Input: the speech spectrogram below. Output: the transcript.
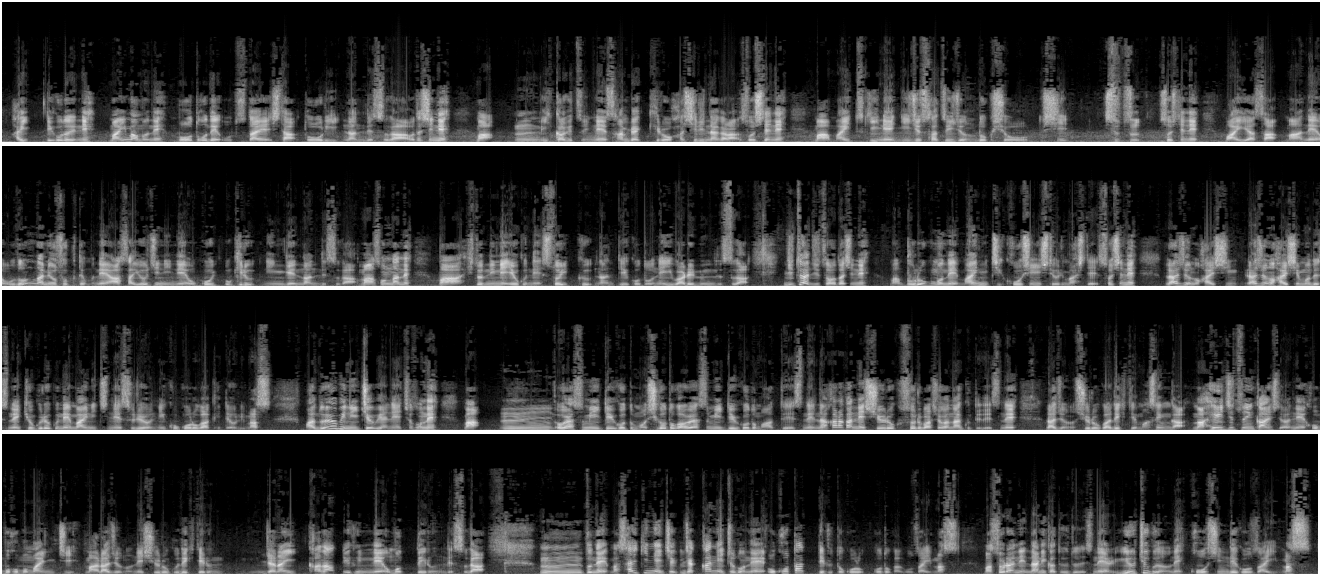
はい。ということでね、まあ今もね、冒頭でお伝えした通りなんですが、私ね、まあ、うん、1ヶ月にね、300キロ走りながら、そしてね、まあ毎月ね、20冊以上の読書をし、つつ、そしてね、毎朝、まあね、どんなに遅くてもね、朝4時にね、起きる人間なんですが、まあそんなね、まあ人にね、よくね、ストイックなんていうことをね、言われるんですが、実は実は私ね、まあブログもね、毎日更新しておりまして、そしてね、ラジオの配信、ラジオの配信もですね、極力ね、毎日ね、するように心がけております。まあ土曜日、日曜日はね、ちょっとね、まあ、うん、お休みということも、仕事がお休みということもあってですね、なかなかね、収録する場所がなくてですね、ラジオの収録はできてませんが、まあ平日に関してはね、ほぼほぼ毎日、まあラジオのね、収録できてるんじゃないかなというふうにね、思っているんですが、うーんとね、まあ、最近ね、若干ね、ちょっとね、怠ってるところ、ことがございます。まあ、それはね、何かというとですね、YouTube のね、更新でございます。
